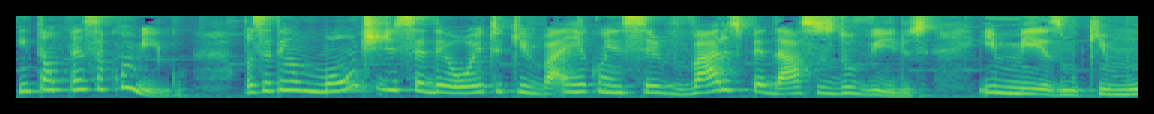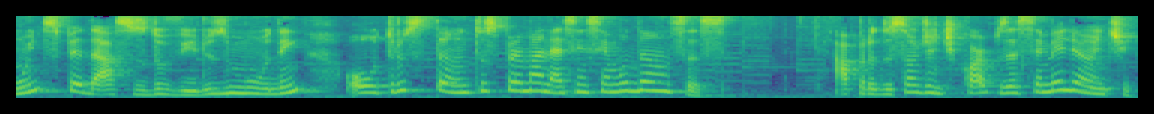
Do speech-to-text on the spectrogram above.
Então pensa comigo, você tem um monte de CD8 que vai reconhecer vários pedaços do vírus, e mesmo que muitos pedaços do vírus mudem, outros tantos permanecem sem mudanças. A produção de anticorpos é semelhante.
